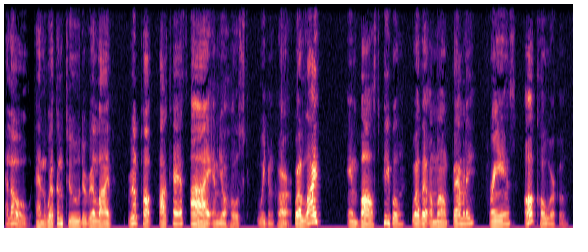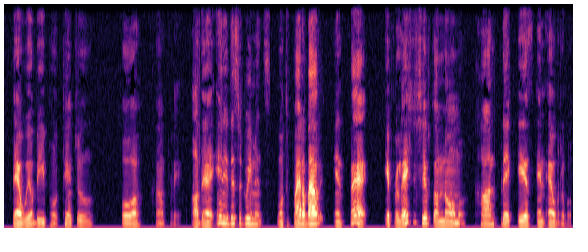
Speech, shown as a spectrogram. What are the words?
Hello, and welcome to the Real Life Real Talk podcast. I am your host, William Carr. Well, life involves people, whether among family, friends, or co-workers, there will be potential for conflict. Are there any disagreements? Want to fight about it? In fact, if relationships are normal, conflict is inevitable.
